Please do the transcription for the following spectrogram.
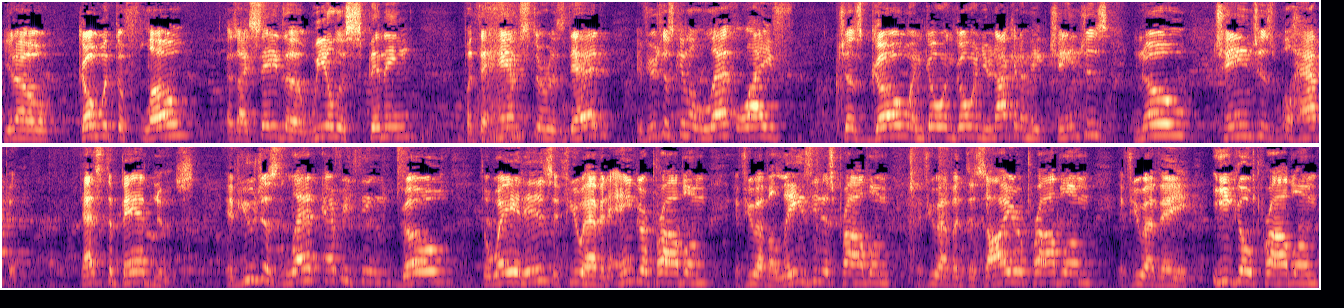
you know, go with the flow, as I say, the wheel is spinning, but the hamster is dead. If you're just going to let life just go and go and go and you're not going to make changes, no changes will happen. That's the bad news. If you just let everything go the way it is, if you have an anger problem, if you have a laziness problem, if you have a desire problem, if you have a ego problem,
